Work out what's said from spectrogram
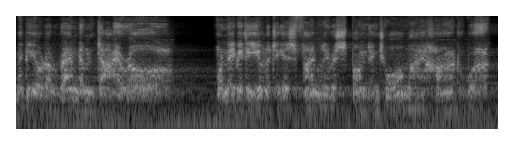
Maybe you're a random die roll. Or maybe the Unity is finally responding to all my hard work.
